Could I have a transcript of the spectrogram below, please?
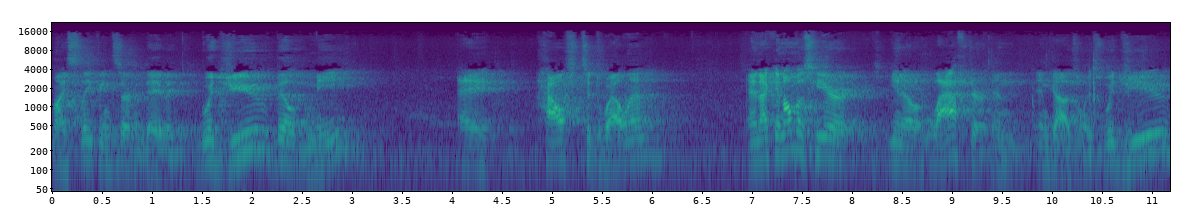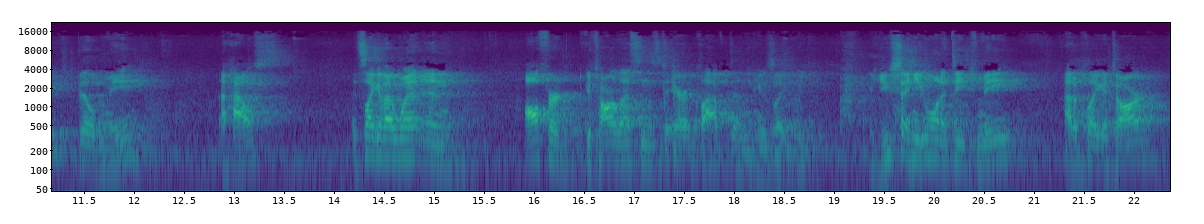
my sleeping servant David, would you build me a house to dwell in? And I can almost hear you know, laughter in, in God's voice. Would you build me a house? It's like if I went and offered guitar lessons to Eric Clapton. He was like, Are you saying you want to teach me how to play guitar?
